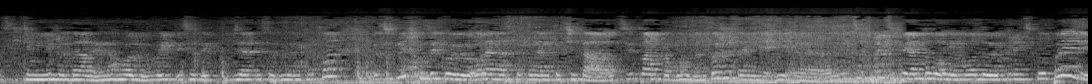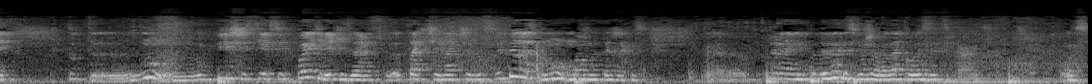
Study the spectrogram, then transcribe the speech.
оскільки мені вже дали нагоду вийти сюди, взятися до мікрофон, цю книжку, з якою Олена Степаненко читала, от Світланка Богдан теж там є. І, е, це, в принципі, антологія молодої української поезії. Тут е, ну, більшість є всіх поетів, які зараз так чи інакше засвітились, тому можна теж якось е, принаймні подивитись, може вона когось зацікавить. Ось.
